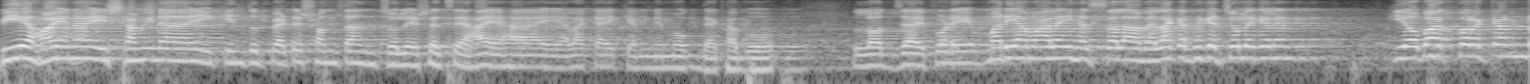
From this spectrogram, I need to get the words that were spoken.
বিয়ে হয় নাই, স্বামী নাই, কিন্তু পেটে সন্তান চলে এসেছে। হায় হায়, এলাকায় কেমনে মুখ দেখাবো? লজ্জায় পড়ে মারিয়াম আলাইহাসসালাম এলাকা থেকে চলে গেলেন। কি অবাক করা কাণ্ড,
